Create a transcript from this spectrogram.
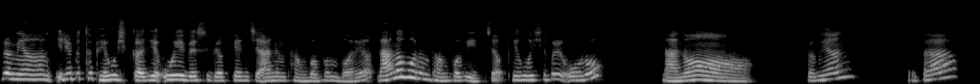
그러면 1부터 150까지 5의 배수 몇 개인지 아는 방법은 뭐예요? 나눠보는 방법이 있죠. 150을 5로 나눠. 그러면 내가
